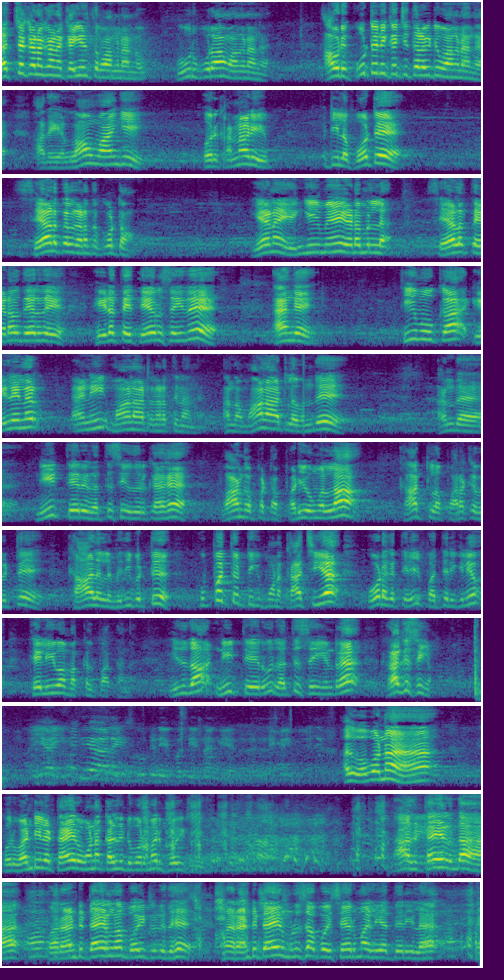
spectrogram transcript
லட்சக்கணக்கான கையெழுத்து வாங்கினாங்க. ஊர் பூரா வாங்கினாங்க. அவருடைய கூட்டணி கட்சி தலைவிட்டு வாங்கினாங்க. அதையெல்லாம் வாங்கி ஒரு கண்ணாடி பெட்டியில் போட்டு சேலத்தில் நடந்த கூட்டம். ஏன்னா எங்கேயுமே இடமில்லை. சேலத்தை இடம் தேர்வு இடத்தை தேர்வு செய்து நாங்கள் திமுக இளைஞர் அணி மாநாட்டை நடத்தினாங்க. அந்த மாநாட்டில் வந்து அந்த நீட் தேர்வு ரத்து செய்வதற்காக வாங்கப்பட்ட படிவமெல்லாம் காட்டில் பறக்க விட்டு காலில் மிதிபட்டு குப்பத்தொட்டிக்கு போன காட்சியை ஊடகத்திலையும் பத்திரிகையிலையும் தெளிவாக மக்கள் பார்த்தாங்க. இதுதான் நீட் தேர்வு ரத்து செய்கின்ற ரகசியம். அது ஒவ்வொன்றா ஒரு வண்டியில் டயர் ஒன்றா கழுவிட்டு போகிற மாதிரி போயிட்டு இருக்கு. நாலு டயர் இருந்தால் ஒரு ரெண்டு டயர் தான் போயிட்டு இருக்குது. அந்த ரெண்டு டயர் முழுசாக போய் சேருமா இல்லையா தெரியல.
